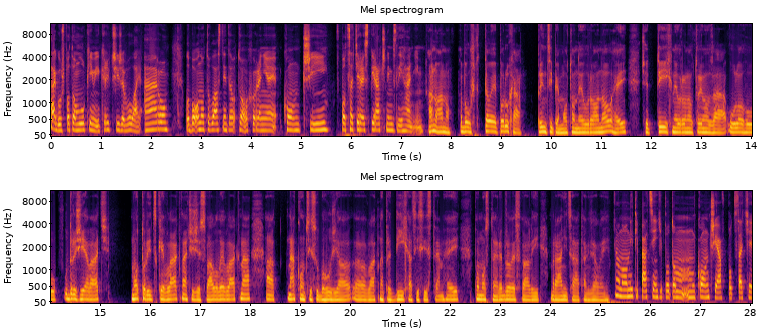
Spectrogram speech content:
Tak už potom Luky mi kričí, že volaj Áro, lebo ono to vlastne, to, to ochorenie končí v podstate respiračným zlyhaním. Áno, áno, lebo už to je porucha princípe motoneurónov, hej, čiže tých neurónov, ktorí majú za úlohu udržiavať motorické vlákna, čiže svalové vlákna a na konci sú bohužiaľ e, vlákna pre dýchací systém, hej, pomostné rebrové svaly, bránica a tak ďalej. Áno, oni tí pacienti potom mm, končia v podstate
